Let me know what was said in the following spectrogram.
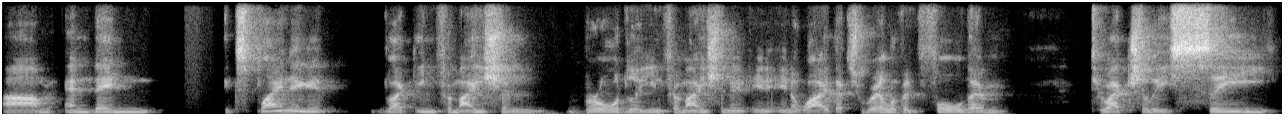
um, and then explaining it like information broadly information in, in, in, a way that's relevant for them to actually see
